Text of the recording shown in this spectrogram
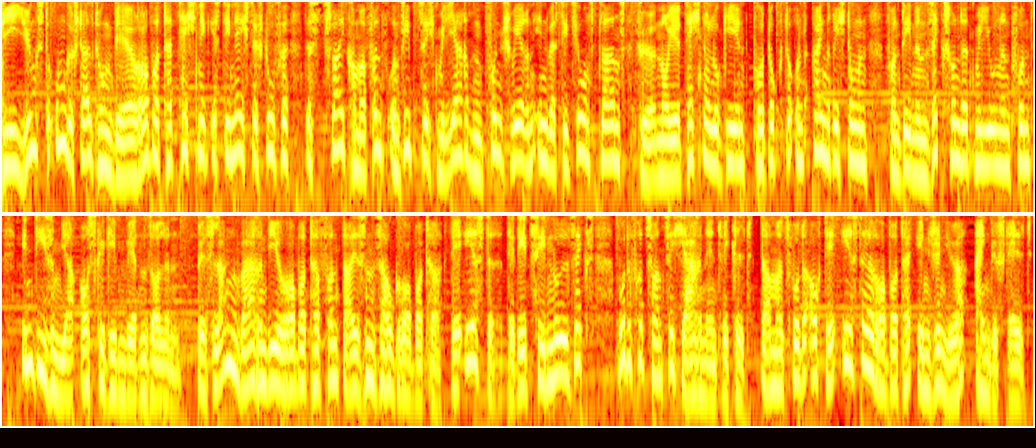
Die jüngste Umgestaltung der Robotertechnik ist die nächste Stufe des 2,75 Milliarden Pfund schweren Investitionsplans für neue Technologien, Produkte und Einrichtungen, von denen 600 Millionen Pfund in diesem Jahr ausgegeben werden sollen. Bislang waren die Roboter von Dyson Saugroboter. Der erste, der DC-06, wurde vor 20 Jahren entwickelt. Damals wurde auch der erste Roboteringenieur eingestellt.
